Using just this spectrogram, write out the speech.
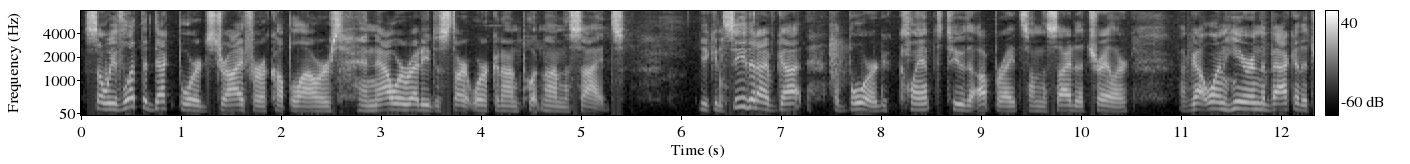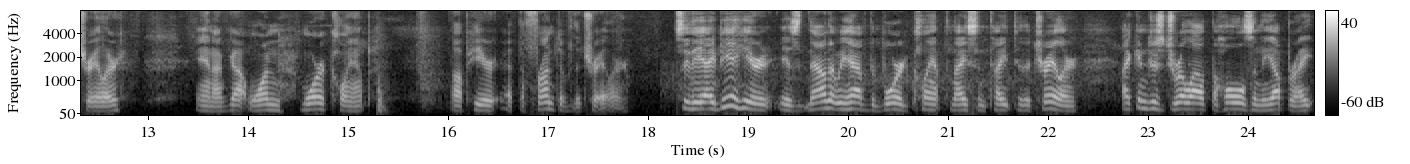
So we've let the deck boards dry for a couple hours, and now we're ready to start working on putting on the sides. You can see that I've got the board clamped to the uprights on the side of the trailer. I've got one here in the back of the trailer, and I've got one more clamp up here at the front of the trailer. See, the idea here is now that we have the board clamped nice and tight to the trailer, I can just drill out the holes in the upright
